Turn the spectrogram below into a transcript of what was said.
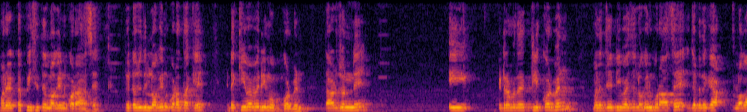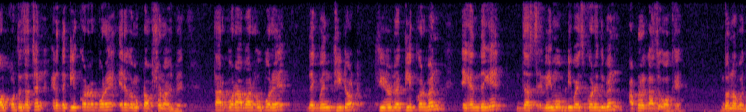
মানে একটা পিসিতে লগ করা আছে। তো এটা যদি লগ করা থাকে, এটা কীভাবে রিমুভ করবেন? তার জন্যে এই এটার মধ্যে ক্লিক করবেন মানে যে ডিভাইসে লগ করা আছে, যেটা থেকে লগ আউট করতে যাচ্ছেন, এটাতে ক্লিক করার পরে এরকম একটা অপশন আসবে। তারপর আবার উপরে দেখবেন থ্রি ডট ডটে ক্লিক করবেন এখান থেকে জাস্ট রিমুভ ডিভাইস করে দিবেন আপনার কাজ ওকে ধন্যবাদ।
